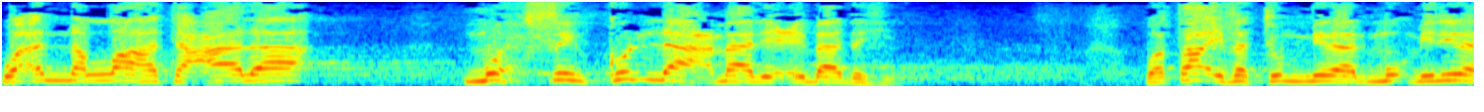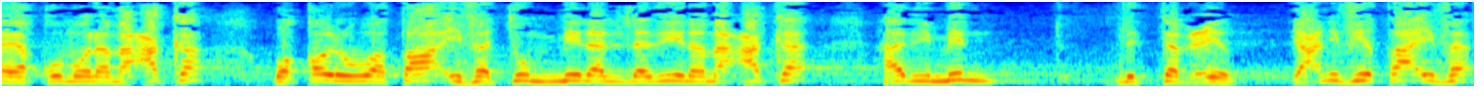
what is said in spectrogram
وأن الله تعالى محصن كل أعمال عباده. وطائفة من المؤمنين يقومون معك وقوله وطائفة من الذين معك هذه من للتبعيض. يعني في طائفة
